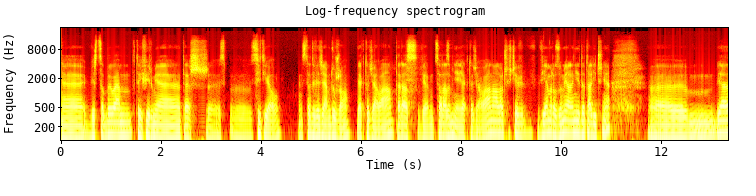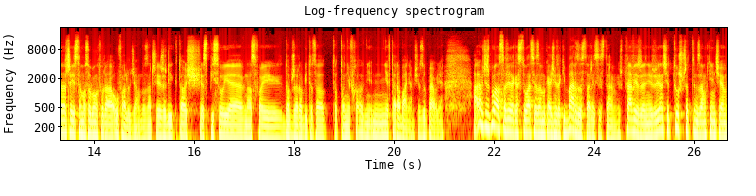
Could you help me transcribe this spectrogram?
E, Wiesz co, byłem w tej firmie też e, e, CTO, więc wtedy wiedziałem dużo, jak to działa. Teraz wiem coraz mniej, jak to działa, no ale oczywiście wiem, rozumiem, ale nie detalicznie. E, Ja raczej jestem osobą, która ufa ludziom. To znaczy, jeżeli ktoś się spisuje na swojej, dobrze robi to, co, to, to nie, wcho- nie, nie wtarabaniam się zupełnie. Ale przecież była ostatnio taka sytuacja, zamykaliśmy taki bardzo stary system, już prawie, że nie, że się tuż przed tym zamknięciem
